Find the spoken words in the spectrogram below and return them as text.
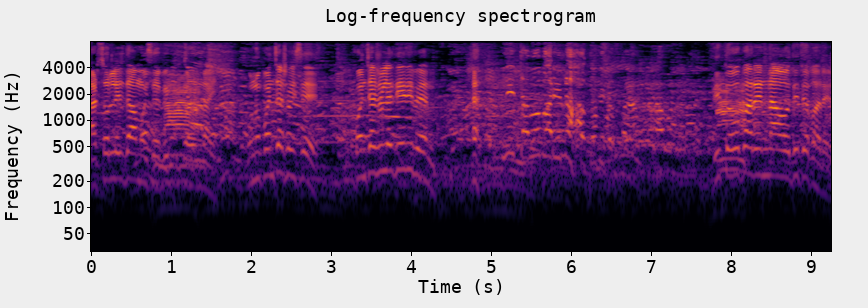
আটচল্লিশ। দাম হয়েছে বিক্রি করেন নাই। উনপঞ্চাশ হয়েছে পঞ্চাশ হলে দিয়ে দিবেন। পারি না। দিতেও পারেন নাও দিতে পারেন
